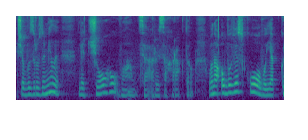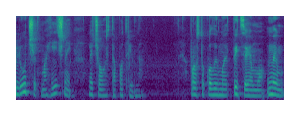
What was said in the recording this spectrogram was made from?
щоб ви зрозуміли, для чого вам ця риса характеру. Вона обов'язково, як ключик магічний, для чогось та потрібна. Просто коли ми тицяємо ним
